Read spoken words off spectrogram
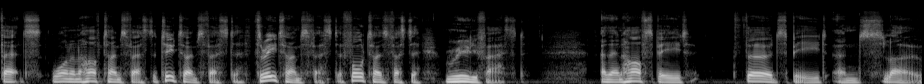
That's one and a half times faster, two times faster, three times faster, four times faster, really fast and then half speed, third speed, and slow.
